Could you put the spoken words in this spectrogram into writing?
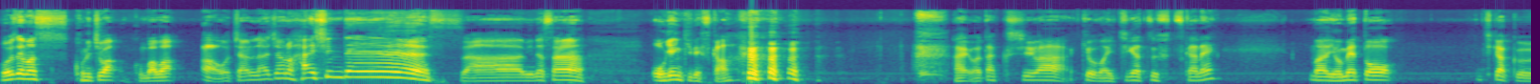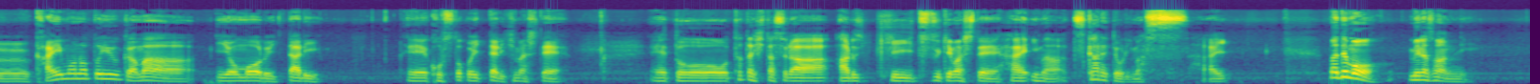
おはようございます。こんにちは。こんばんは。あおちゃんラジオの配信でーす。さあ、皆さん、お元気ですか？はい、私は今日は1月2日ね、まあ嫁と近く買い物というかまあイオンモール行ったり、えーコストコ行ったりしまして、えっ、と、ただひたすら歩き続けまして、はい、今疲れております。はい。まあでも、皆さんに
